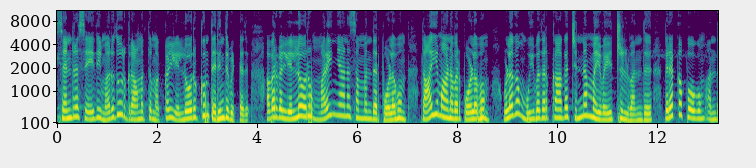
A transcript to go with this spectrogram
சென்ற செய்தி மருதூர் கிராமத்து மக்கள் எல்லோருக்கும் தெரிந்துவிட்டது. அவர்கள் எல்லோரும் மறைஞான சம்பந்தர் போலவும் தாயுமானவர் போலவும் உலகம் உய்வதற்காக சின்னம்மை வயிற்றில் வந்து பிறக்கப் போகும் அந்த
